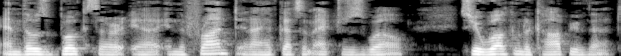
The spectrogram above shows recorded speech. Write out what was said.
And those books are uh, in the front, and I have got some extras as well. So you're welcome to copy of that.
